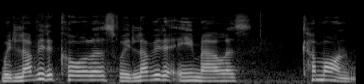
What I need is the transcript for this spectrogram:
We'd love you to call us, we'd love you to email us. Come on,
